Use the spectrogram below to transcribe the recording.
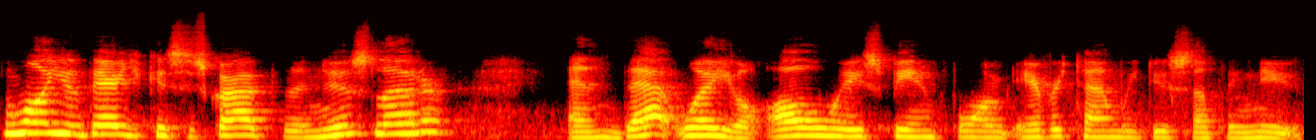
And while you're there, you can subscribe to the newsletter and that way you'll always be informed every time we do something new.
